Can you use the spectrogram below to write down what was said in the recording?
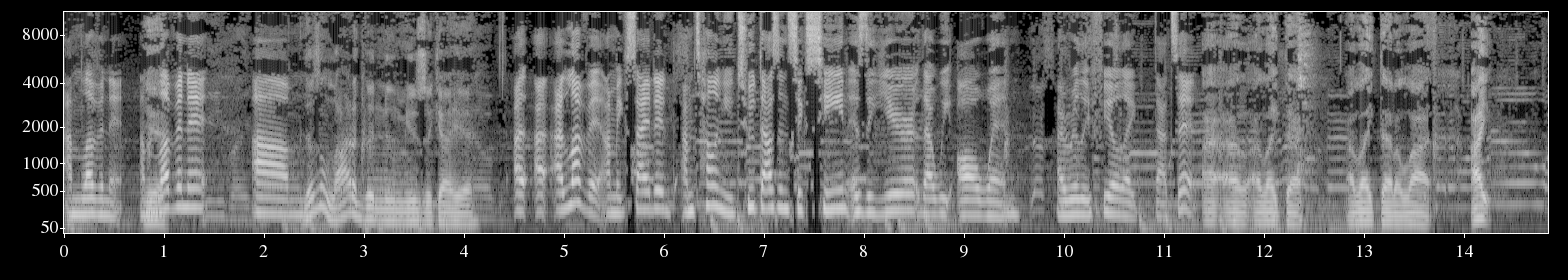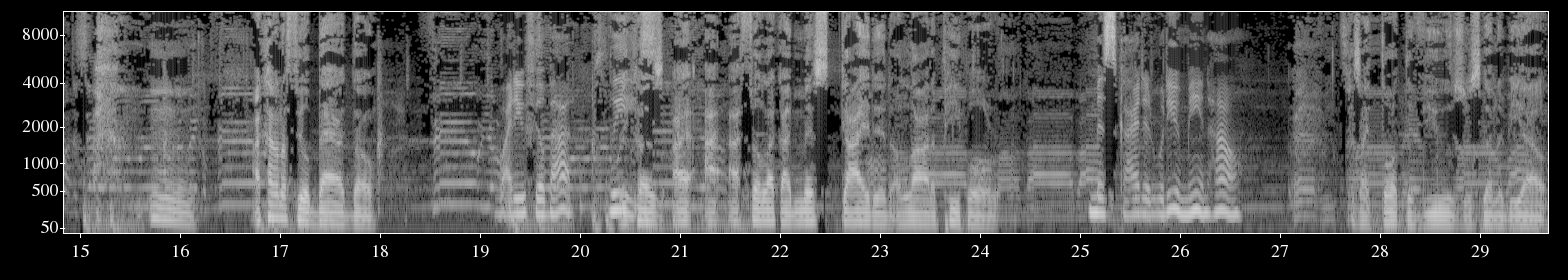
I'm loving it. I'm Yeah. loving it. Um, There's a lot of good new music out here. I, I, I love it. I'm excited. I'm telling you, 2016 is the year that we all win. I really feel like that's it. I, I, I like that. I like that a lot. I mm, I kind of feel bad though Why do you feel bad? Please. because I, I, I feel like I misguided a lot of people Misguided. What do you mean? How? Because I thought the views was gonna be out,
